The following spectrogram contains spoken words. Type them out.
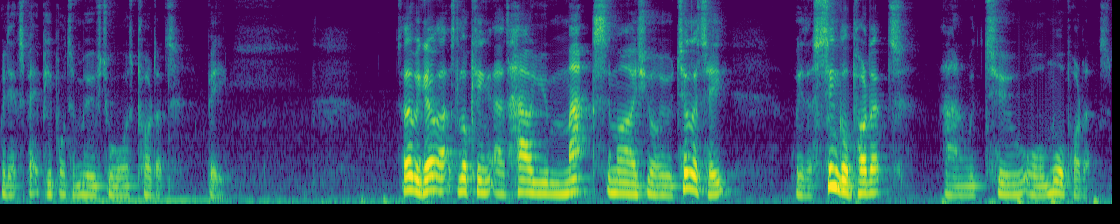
We'd expect people to move towards product B. So there we go. That's looking at how you maximize your utility with a single product and with two or more products.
